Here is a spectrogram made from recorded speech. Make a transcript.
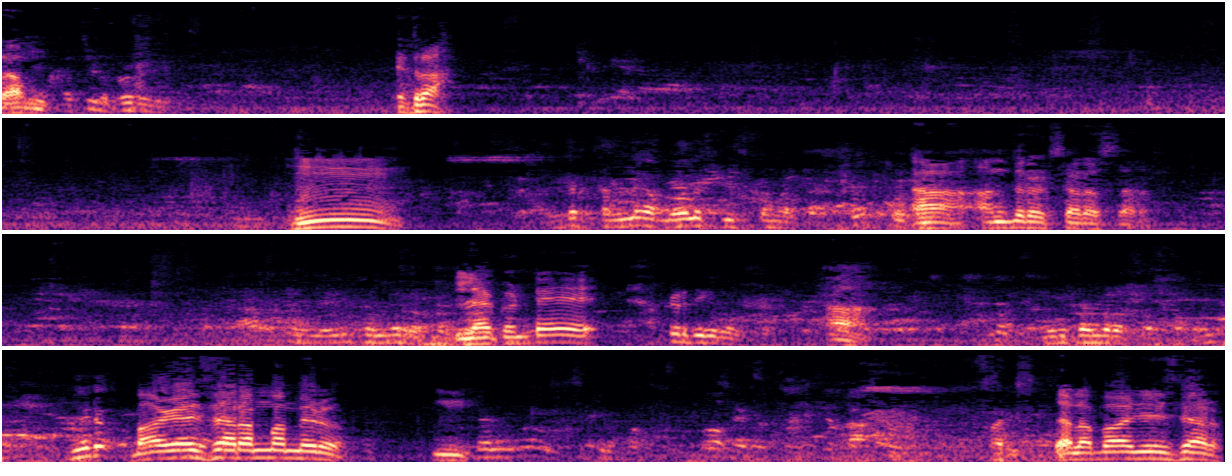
రామ్ ఆ, అందరూ ఒకసారి వస్తారు. లేకుంటే బాగా వేశారమ్మా మీరు. చాలా బాగా చేశారు.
